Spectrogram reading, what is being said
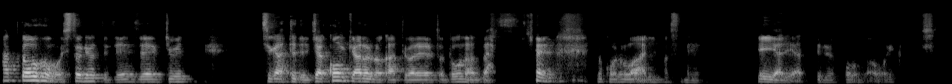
カットオフも人によって全然決め、違ってて、じゃあ根拠あるのかって言われるとどうなんだみたいなところはありますね。エイヤーでやってる方が多いかもし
